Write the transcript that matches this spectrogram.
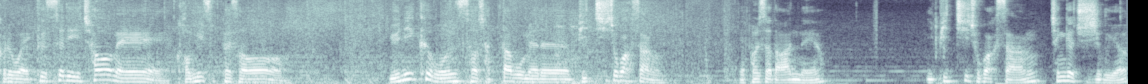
그리고 액트 3 처음에 거미 숲에서 유니크 몬스터 잡다 보면은 비치 조각상 네, 벌써 나왔네요. 이 비치 조각상 챙겨주시고요.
